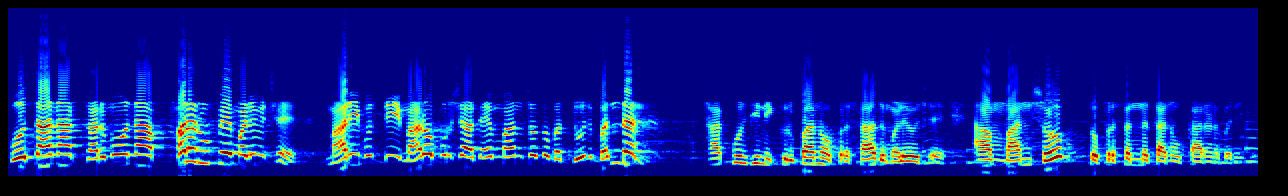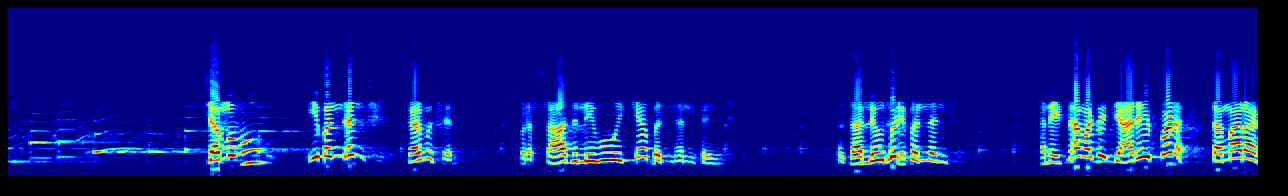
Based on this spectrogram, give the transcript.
પોતાના કર્મોના ફળ રૂપે મળ્યું છે. મારી બુદ્ધિ, મારો પુરુષાર્થ એમ માનશો તો બધું જ બંધન. ઠાકોરજીની કૃપાનો પ્રસાદ મળ્યો છે. આમ માનશો તો પ્રસન્નતાનું કારણ બની જશે. જમવું એ બંધન છે, કર્મ છે. પ્રસાદ લેવું એ ક્યાં બંધન કહ્યું છે? પ્રસાદ લેવું થોડી બંધન છે. અને એટલા માટે જ્યારે પણ તમારા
